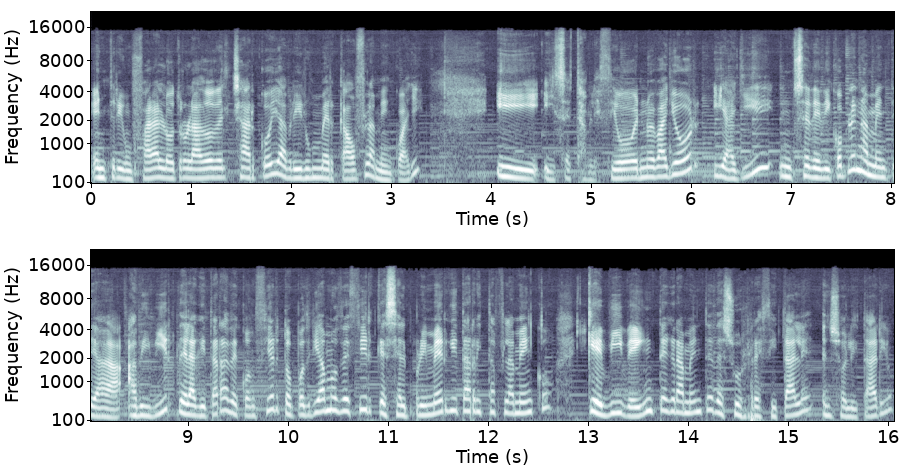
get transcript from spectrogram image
en triunfar al otro lado del charco y abrir un mercado flamenco allí y, y se estableció en Nueva York y allí se dedicó plenamente a, a vivir de la guitarra de concierto. Podríamos decir que es el primer guitarrista flamenco que vive íntegramente de sus recitales en solitario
